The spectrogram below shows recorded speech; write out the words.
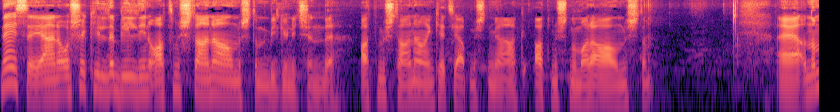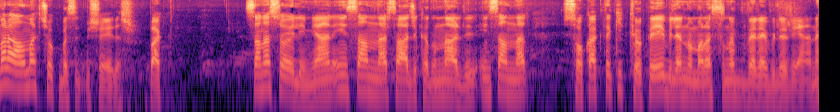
Neyse yani o şekilde bildiğin 60 tane almıştım bir gün içinde. 60 tane anket yapmıştım yani 60 numara almıştım. Ee, numara almak çok basit bir şeydir. Bak sana söyleyeyim yani insanlar sadece kadınlar değil insanlar sokaktaki köpeğe bile numarasını verebilir yani.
